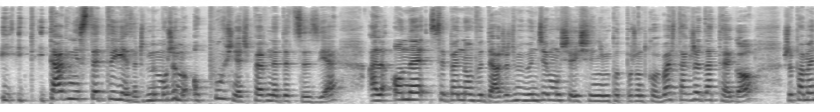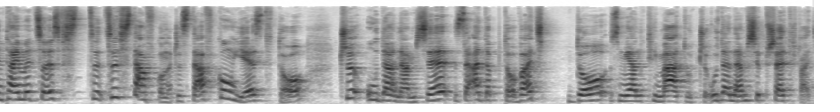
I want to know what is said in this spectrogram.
i, I tak niestety jest. Znaczy, my możemy opóźniać pewne decyzje, ale one się będą wydarzyć, my będziemy musieli się nim podporządkowywać, także dlatego, że pamiętajmy, co jest, co jest stawką. Znaczy, stawką jest to, czy uda nam się zaadaptować do zmian klimatu, czy uda nam się przetrwać.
